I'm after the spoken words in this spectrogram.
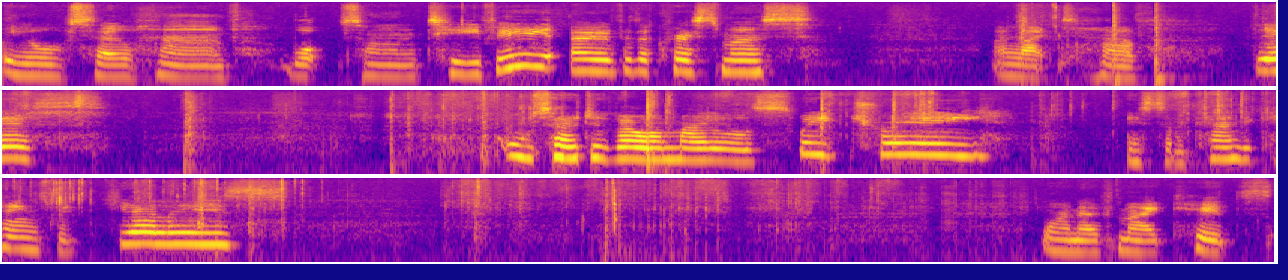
We also have what's on TV over the Christmas. I like to have this. Also to go on my little sweet tree is some candy canes with jellies. One of my kids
